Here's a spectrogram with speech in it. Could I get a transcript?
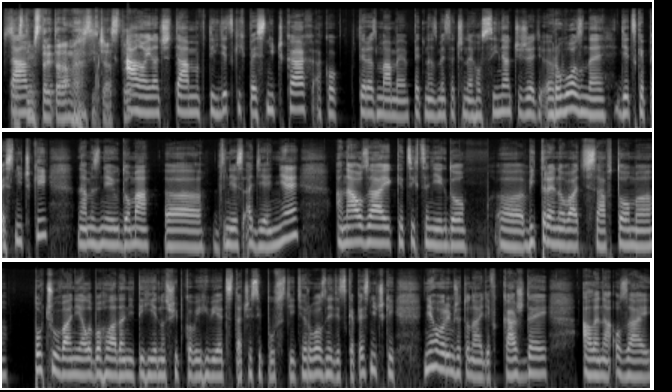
sa s tým stretávame asi často. Áno, ináč tam v tých detských pesničkách, ako teraz máme 15-mesačného syna, čiže rôzne detské pesničky nám znejú doma uh, dnes a denne. A naozaj, keď si chce niekto uh, vytrénovať sa v tom počúvaní alebo hľadaní tých jednošípkových vied stačí si pustiť rôzne detské pesničky. Nehovorím, že to nájde v každej, ale naozaj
